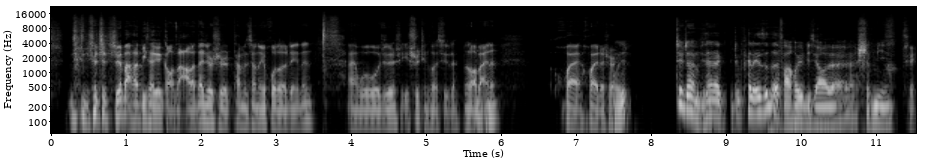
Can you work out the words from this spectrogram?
你说这直接把他比赛给搞砸了，但就是他们相当于获得了这个，那，哎，我我觉得是是挺可惜的。那老白呢？坏坏的事儿，我觉得这场比赛这佩雷兹的发挥比较的神秘。对，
